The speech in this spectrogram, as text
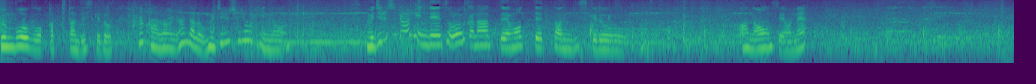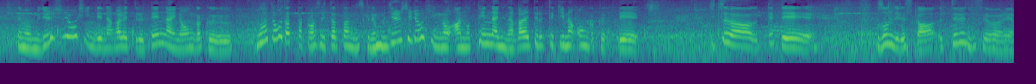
文房具を買ってたんですけどなんかあのなんだろう無印良品の無印良品で撮ろうかなって思ってたんですけどあの音声をね。でも無印良品で流れてる店内の音楽はどうだったか忘れちゃったんですけど無印良品のあの店内に流れてる的な音楽って実は売っててご存知ですか？売ってるんですよあれ。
